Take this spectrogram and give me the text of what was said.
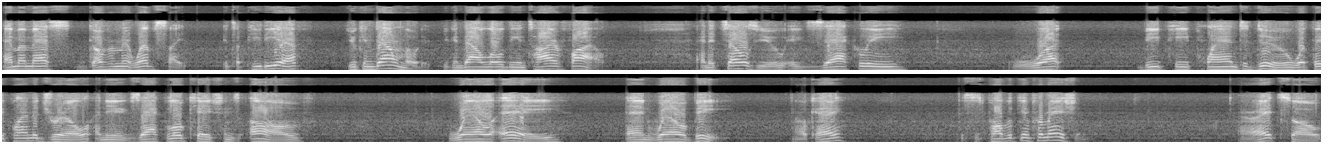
MMS government website. It's a PDF. You can download it. You can download the entire file and it tells you exactly what BP planned to do, what they plan to drill, and the exact locations of well A and well B. Okay? This is public information. Alright, so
